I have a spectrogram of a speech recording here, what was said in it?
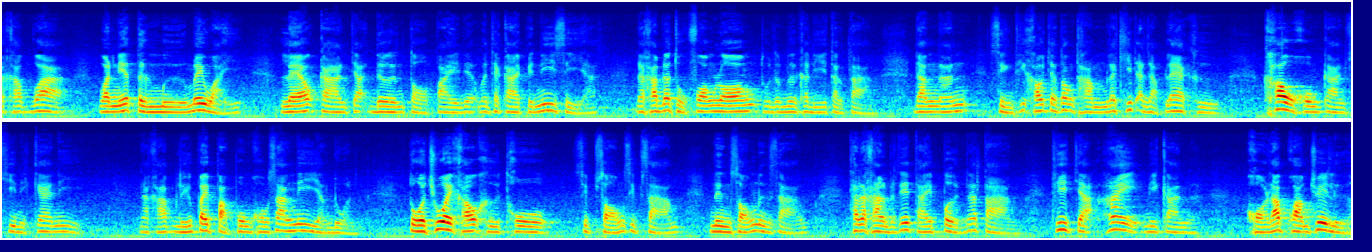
นะครับว่าวันนี้ตึงมือไม่ไหว แล้วการจะเดินต่อไปเนี่ยมันจะกลายเป็นหนี้เสียนะครับและถูกฟ้องร้องถูกดำเนินคดีต่างๆ ดังนั้นสิ่งที่เขาจะต้องทำและคิดอันดับแรกคือ เข้าโครงการคลินิกแก้หนี้นะครับหรือไปปรับปรุงโครงสร้างหนี้อย่างด่วน ตัวช่วยเขาคือโทร 12 13 1213 ธนาคารประเทศไทยเปิดหน้าต่าง ที่จะให้มีการขอรับความช่วยเหลือ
